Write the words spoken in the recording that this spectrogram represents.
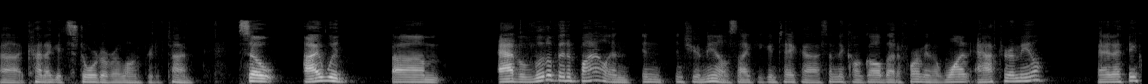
uh, kind of get stored over a long period of time. So I would um, add a little bit of bile in, in, into your meals. Like you can take uh, something called gallbladder formula one after a meal, and I think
